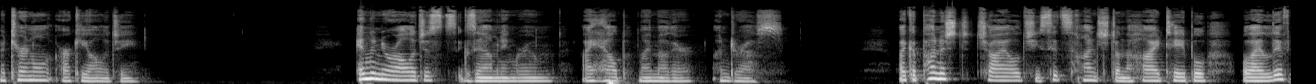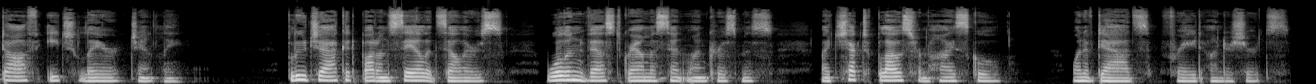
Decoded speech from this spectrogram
Maternal archaeology. In the neurologist's examining room, I help my mother undress. Like a punished child, she sits hunched on the high table while I lift off each layer gently. Blue jacket bought on sale at Zellers, woolen vest grandma sent one Christmas, my checked blouse from high school, one of Dad's frayed undershirts.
